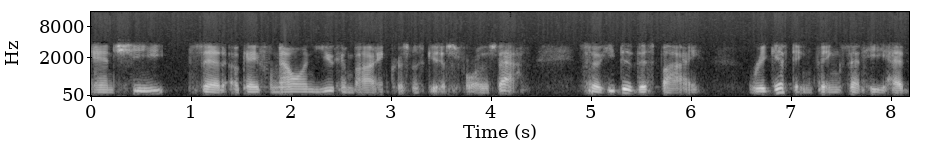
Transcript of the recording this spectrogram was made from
and she said, "Okay, from now on, you can buy Christmas gifts for the staff." So he did this by regifting things that he had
